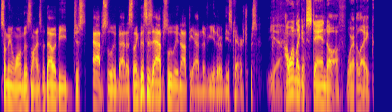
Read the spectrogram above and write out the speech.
something along those lines. But that would be just absolutely badass. Like this is absolutely not the end of either of these characters. Yeah, I want like a standoff where like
